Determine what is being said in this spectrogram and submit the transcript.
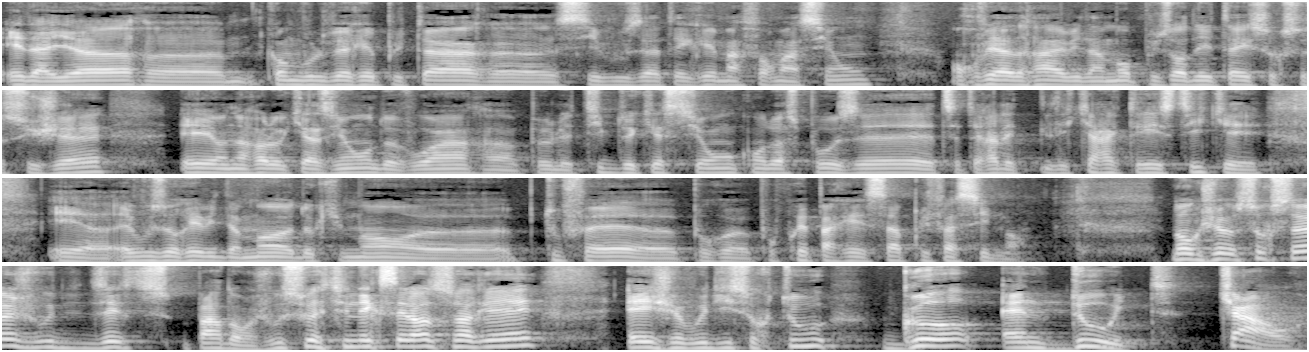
Et d'ailleurs, euh, comme vous le verrez plus tard, euh, si vous intégrez ma formation, on reviendra évidemment plus en détail sur ce sujet et on aura l'occasion de voir un peu le type de questions qu'on doit se poser, etc., les, les caractéristiques et, euh, et, vous aurez évidemment un document tout fait pour, pour préparer ça plus facilement. Donc sur ce, je vous pardon, je vous souhaite une excellente soirée et je vous dis surtout, go and do it. Ciao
